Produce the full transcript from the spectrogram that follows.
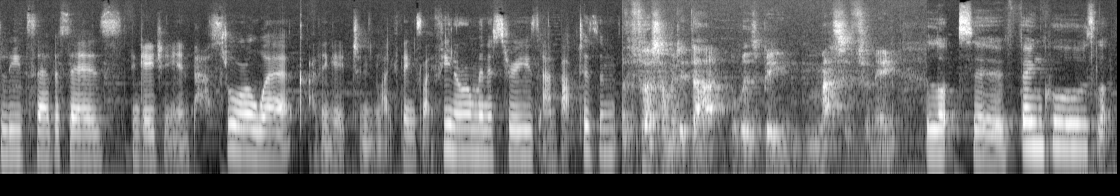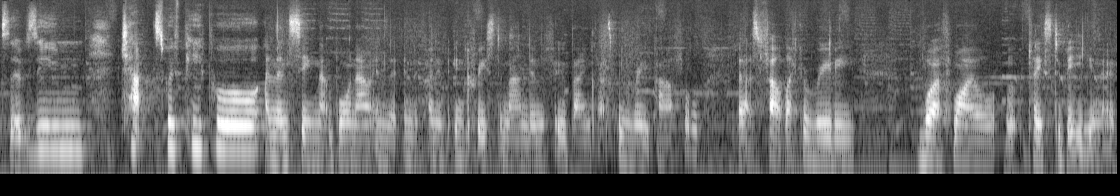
to lead services, engaging in pastoral work, I've engaged in like things like funeral ministries and baptism. The first time I did that was been massive for me. Lots of phone calls, lots of Zoom chats with people. And then seeing that borne out in the, in the kind of increased demand in the food bank, that's been really powerful. But that's felt like a really worthwhile place to be, you know,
